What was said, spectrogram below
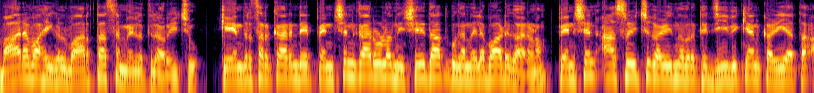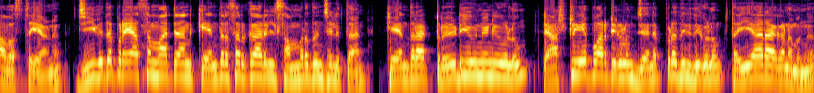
ഭാരവാഹികൾ വാർത്താ സമ്മേളനത്തിൽ അറിയിച്ചു. കേന്ദ്ര സർക്കാരിന്റെ പെൻഷൻകാരുള്ള നിഷേധാത്മക നിലപാട് കാരണം പെൻഷൻ ആശ്രയിച്ചു കഴിയുന്നവർക്ക് ജീവിക്കാൻ കഴിയാത്ത അവസ്ഥയാണ്. ജീവിത പ്രയാസം മാറ്റാൻ കേന്ദ്ര സർക്കാരിൽ സമ്മർദ്ദം ചെലുത്താൻ കേന്ദ്ര ട്രേഡ് യൂണിയനുകളും രാഷ്ട്രീയ പാർട്ടികളും ജനപ്രതിനിധികളും തയ്യാറാകണമെന്ന്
